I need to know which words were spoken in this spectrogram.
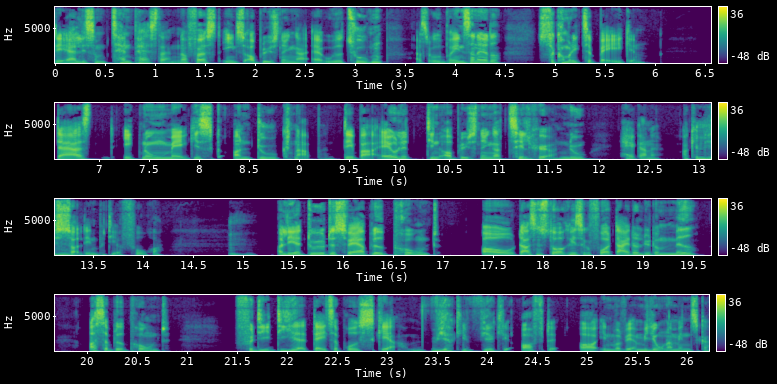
det er ligesom tandpasta. Når først ens oplysninger er ude af tuben, altså ude på internettet, så kommer de ikke tilbage igen. Der er ikke nogen magisk undo-knap. Det er bare ærgerligt. Dine oplysninger tilhører nu hackerne og kan mm-hmm. blive solgt ind på de her forer. Mm-hmm. Og Lea, du er jo desværre blevet pwned, og der er også en stor risiko for, at dig, der lytter med, også er blevet pwned. Fordi de her databrud sker virkelig, virkelig ofte og involverer millioner af mennesker.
